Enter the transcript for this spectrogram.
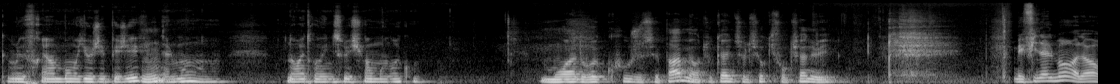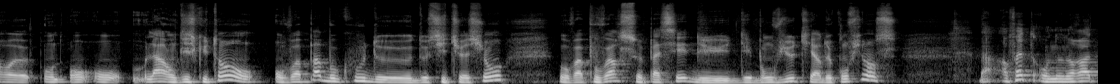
comme le ferait un bon vieux GPG, mmh. finalement on aurait trouvé une solution à moindre coût. Moindre coût, je ne sais pas, mais en tout cas une solution qui fonctionne, oui. Mais finalement, alors, euh, on, là, en discutant, on ne voit pas beaucoup de, situations on va pouvoir se passer des bons vieux tiers de confiance. Bah, en fait, on en aura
